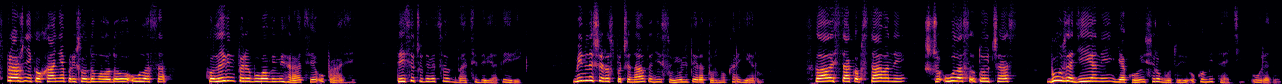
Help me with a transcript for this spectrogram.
Справжнє кохання прийшло до молодого Уласа, коли він перебував в еміграції у Празі 1929 рік. Він лише розпочинав тоді свою літературну кар'єру. Склались так обставини, що Улас у той час був задіяний якоюсь роботою у комітеті уряду.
